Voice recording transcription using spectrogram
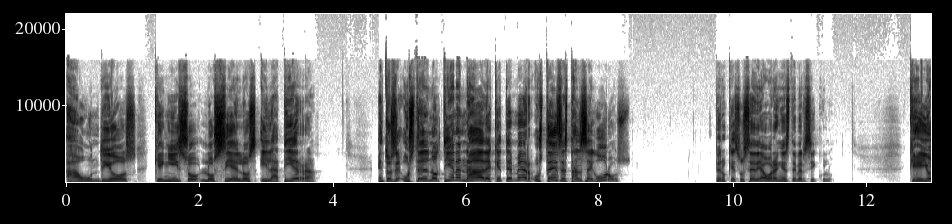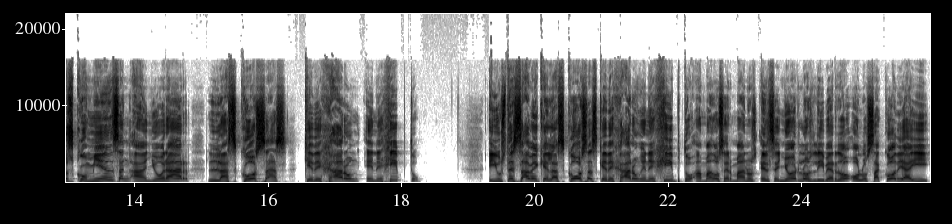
a un Dios quien hizo los cielos y la tierra. Entonces, ustedes no tienen nada de qué temer, ustedes están seguros. Pero ¿qué sucede ahora en este versículo? Que ellos comienzan a añorar las cosas que dejaron en Egipto. Y usted sabe que las cosas que dejaron en Egipto, amados hermanos, el Señor los liberó o los sacó de ahí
